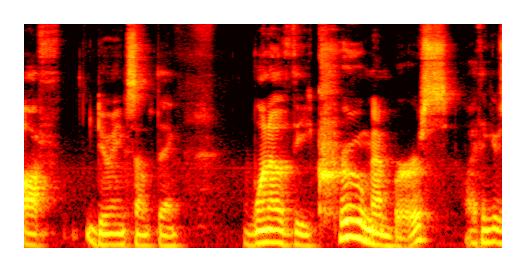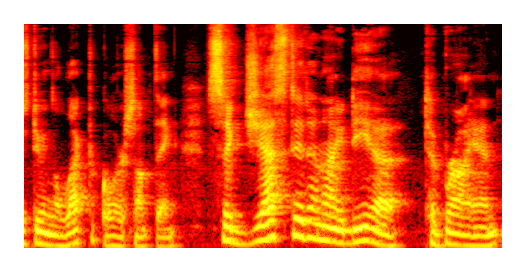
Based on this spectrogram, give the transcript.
off doing something, one of the crew members, I think he was doing electrical or something, suggested an idea to Bryan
